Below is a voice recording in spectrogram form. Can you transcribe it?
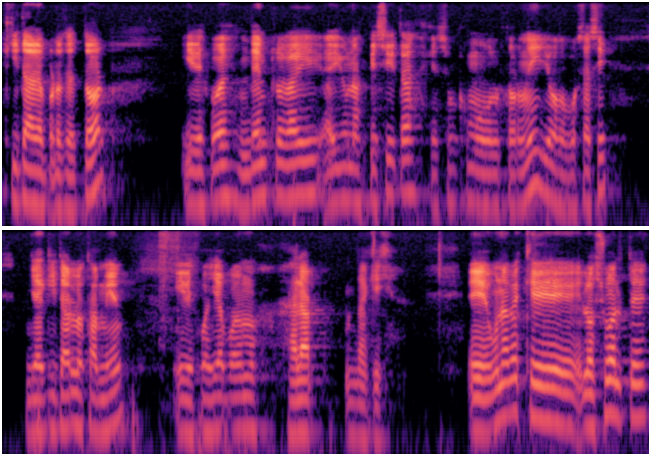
Quitar el protector. Y después dentro de ahí hay unas piecitas que son como tornillos o cosas así. Ya quitarlos también. Y después ya podemos jalar de aquí. Eh, una vez que lo suelte,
